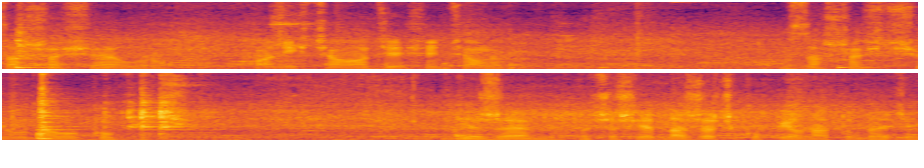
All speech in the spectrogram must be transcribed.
Za 6 euro. Pani chciała 10, ale za 6 się udało kupić. Bierzemy. Chociaż jedna rzecz kupiona tu będzie.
